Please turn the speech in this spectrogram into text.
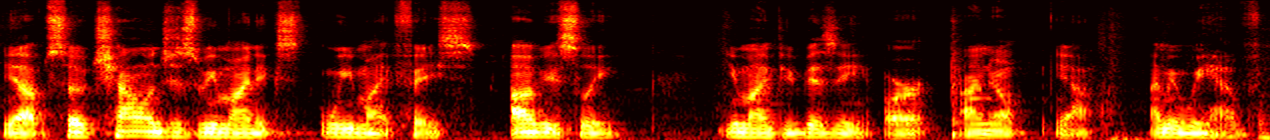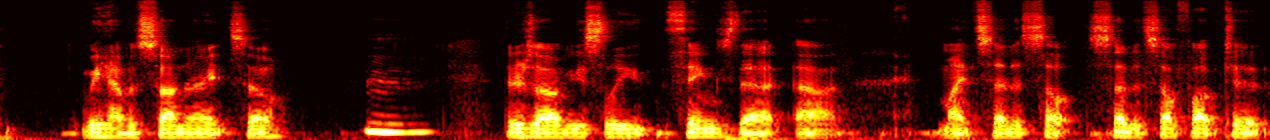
Yeah. So challenges we might ex- we might face. Obviously, you might be busy, or I know. Yeah. I mean, we have we have a son, right? So Mm. there's obviously things that uh, might set itself set itself up to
